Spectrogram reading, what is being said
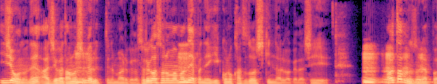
以上のね、味が楽しめるっていうのもあるけど、それがそのままね、やっぱネギっ子の活動資金になるわけだし。うん。あれ多分そのやっぱ、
